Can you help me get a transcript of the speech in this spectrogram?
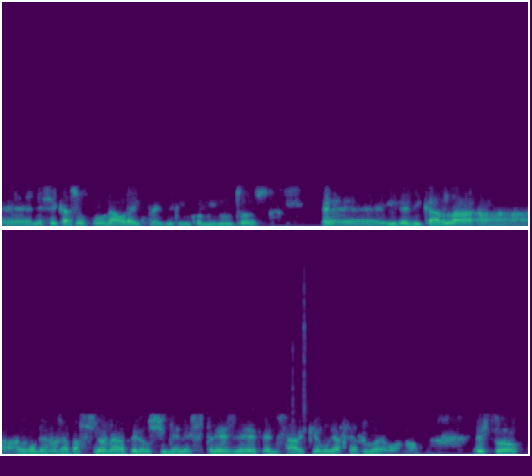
eh, en ese caso fue una hora y 45 minutos, eh, y dedicarla a, algo que nos apasiona, pero sin el estrés de pensar qué voy a hacer luego, ¿no? Esto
